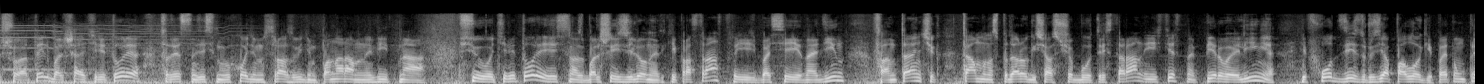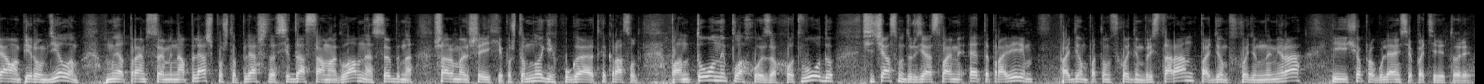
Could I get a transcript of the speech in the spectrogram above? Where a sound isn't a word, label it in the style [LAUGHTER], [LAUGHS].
Большой отель, большая территория. Соответственно, здесь мы выходим и сразу видим панорамный вид на всю его территорию. Здесь у нас большие зеленые такие пространства, есть бассейн один, фонтанчик. Там у нас по дороге сейчас еще будет ресторан. И, естественно, первая линия и вход здесь, друзья, пологий. Поэтому прямо первым делом мы отправимся с вами на пляж, потому что пляж это всегда самое главное, особенно Шарм-эль-Шейхе, потому что многих пугают как раз вот понтоны, плохой заход в воду. Сейчас мы, друзья, с вами это проверим. Пойдем потом сходим в ресторан, пойдем сходим в номера и еще прогуляемся по территории.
